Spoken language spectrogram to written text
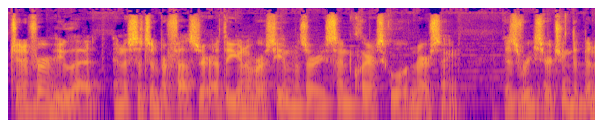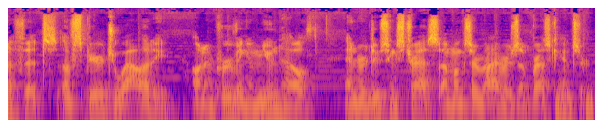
Jennifer Hulett, an assistant professor at the University of Missouri Sinclair School of Nursing, is researching the benefits of spirituality on improving immune health and reducing stress among survivors of breast cancer.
